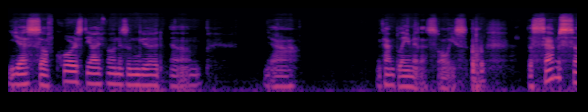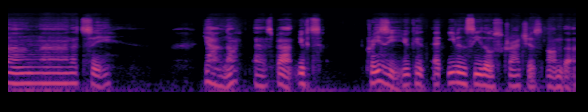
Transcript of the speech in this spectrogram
yes of course the iphone isn't good um yeah we can't blame it as always uh, the samsung uh, let's see. Yeah not as bad. You could crazy. You could uh, even see those scratches on the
